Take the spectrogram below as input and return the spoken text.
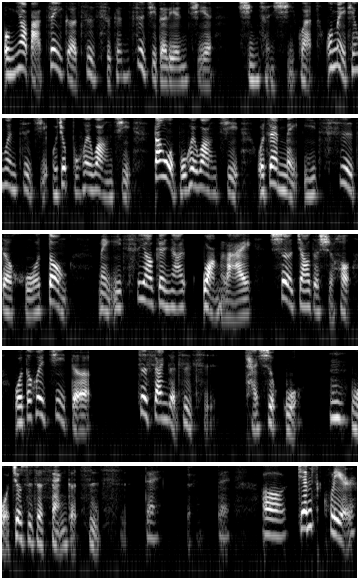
我们要把这个字词跟自己的连接形成习惯。我每天问自己，我就不会忘记。当我不会忘记，我在每一次的活动，每一次要跟人家往来社交的时候，我都会记得这三个字词才是我。嗯，我就是这三个字词。对对对。呃，uh，James Clear。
